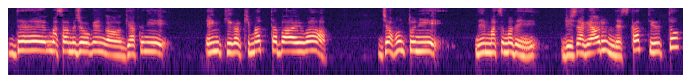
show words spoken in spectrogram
で、まあ債務上限が逆に延期が決まった場合は、じゃあ本当に年末までに利下げあるんですかっていうと、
